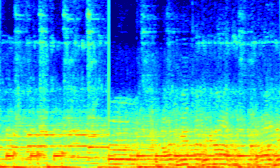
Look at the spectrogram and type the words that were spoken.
राधे राधे राम राधे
